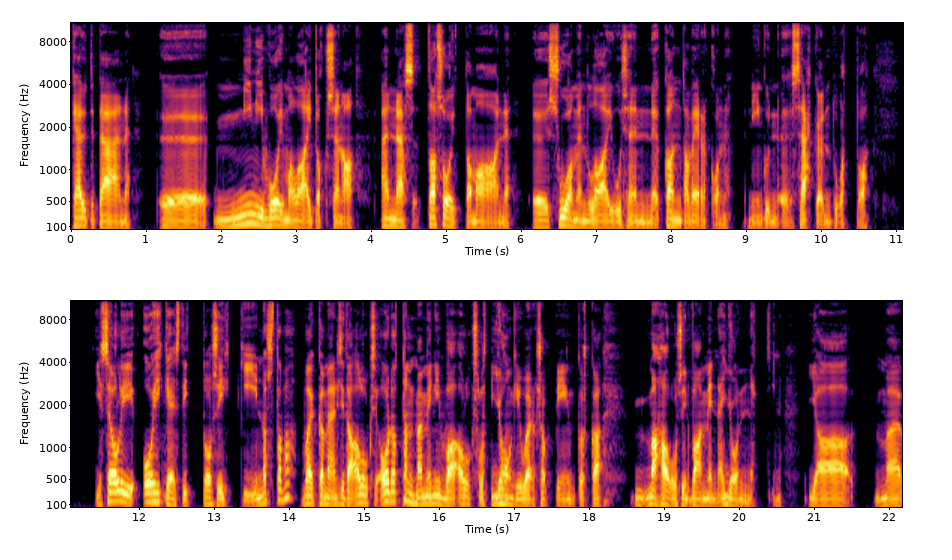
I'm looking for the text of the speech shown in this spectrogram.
käytetään öö, minivoimalaitoksena NS tasoittamaan Suomen laajuisen kantaverkon niin kuin sähkön tuottoa. Ja se oli oikeasti tosi kiinnostava, vaikka mä en sitä aluksi odottanut, mä menin vaan aluksi johonkin workshopiin, koska mä halusin vaan mennä jonnekin. Ja mä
